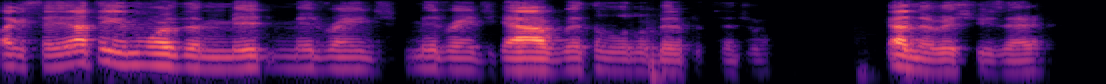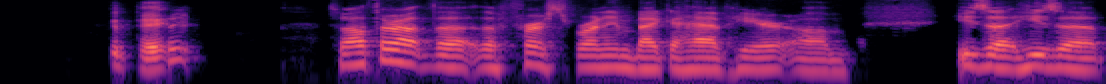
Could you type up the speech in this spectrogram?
like I say, I think he's more of the mid mid range mid range guy with a little bit of potential. Got no issues there. Good pick. So I'll throw out the the first running back I have here. Um, he's a he's a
